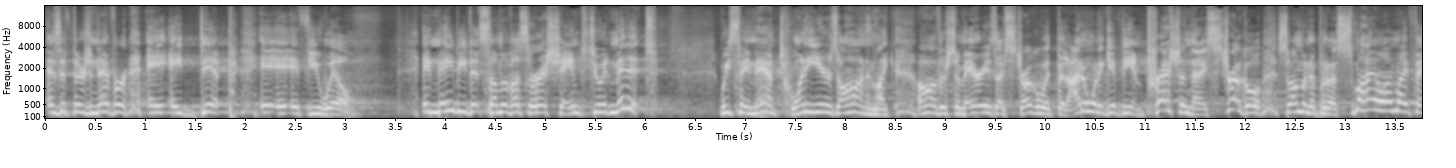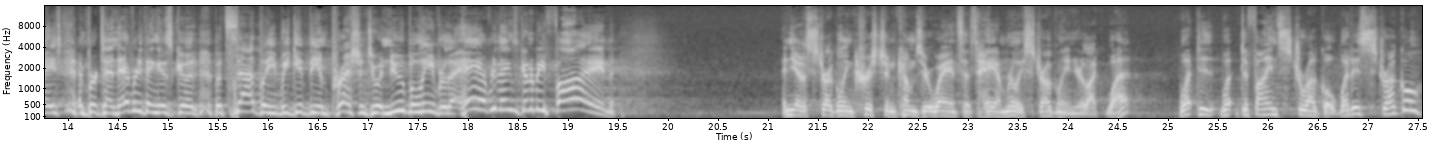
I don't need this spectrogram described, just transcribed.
as if there's never a, a dip, if you will. It may be that some of us are ashamed to admit it. We say, man, 20 years on, and like, oh, there's some areas I struggle with, but I don't want to give the impression that I struggle, so I'm going to put a smile on my face and pretend everything is good. But sadly, we give the impression to a new believer that, hey, everything's going to be fine. And yet a struggling Christian comes your way and says, hey, I'm really struggling. And you're like, what? What, what defines struggle? What is struggle?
